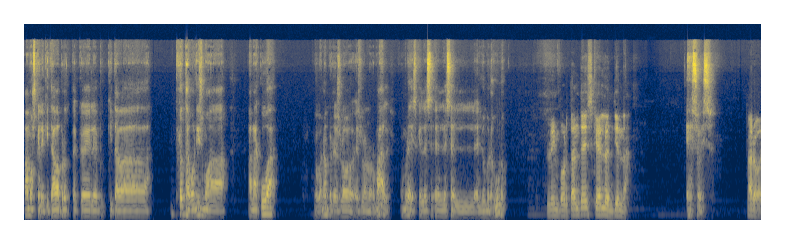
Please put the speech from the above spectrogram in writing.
vamos, que le quitaba que le quitaba protagonismo a, a Nakua. Pero bueno, pero es lo, es lo normal. Hombre, es que él es, el, número uno. Lo importante es que él lo entienda. Eso es. Claro,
